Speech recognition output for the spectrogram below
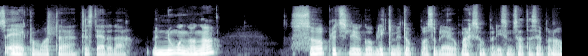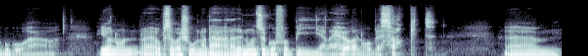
så er jeg på en måte til stede der. Men noen ganger så plutselig går blikket mitt opp, og så blir jeg oppmerksom på de som setter seg på nabobordet og gjør noen eh, observasjoner der, eller det er noen som går forbi, eller jeg hører noe bli sagt. Um,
